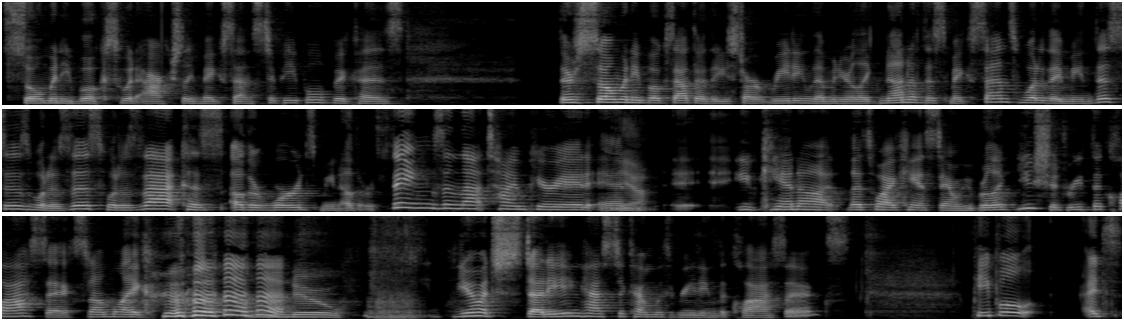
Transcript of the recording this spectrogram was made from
so many books would actually make sense to people because there's so many books out there that you start reading them and you're like none of this makes sense. What do they mean this is? What is this? What is that? Because other words mean other things in that time period. And Yeah. it- you cannot that's why i can't stand when people are like you should read the classics. And i'm like no. you know how much studying has to come with reading the classics? People it's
